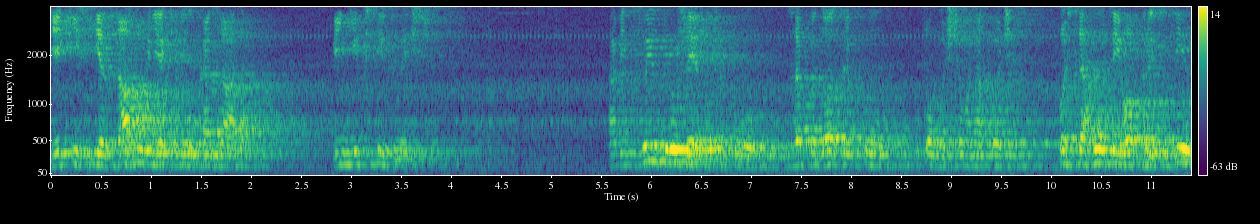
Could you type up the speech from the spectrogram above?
якісь є заговір, як йому казали, він їх всіх знищив. А від свою дружину, яку заподозрив у тому, що вона хоче посягнути його престіл,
